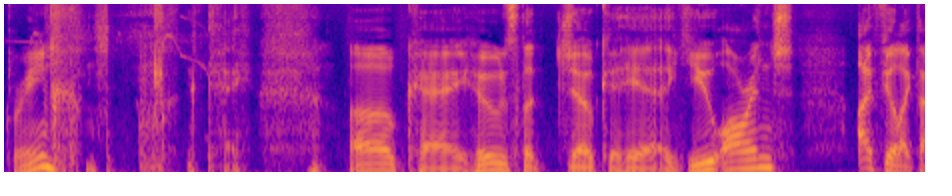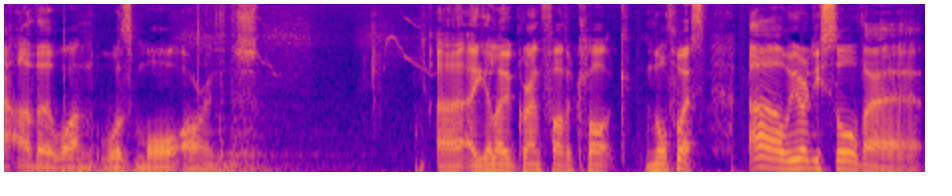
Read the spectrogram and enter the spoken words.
Green? okay. Okay, who's the joker here? Are you orange? I feel like that other one was more orange. Uh, a yellow grandfather clock, northwest. Oh, we already saw that.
